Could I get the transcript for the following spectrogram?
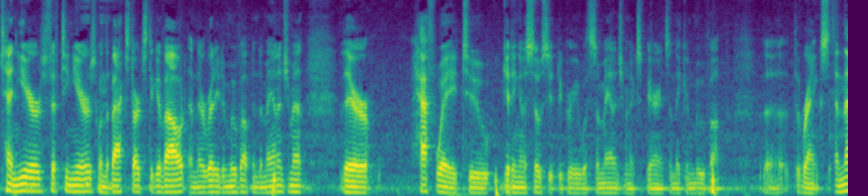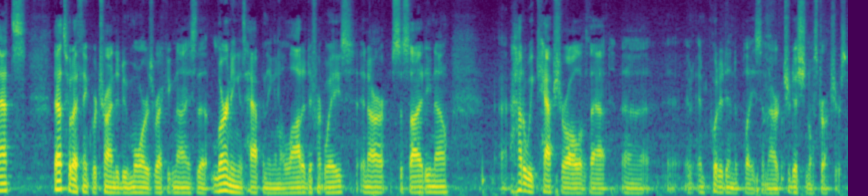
10 years, 15 years, when the back starts to give out and they're ready to move up into management, they're halfway to getting an associate degree with some management experience and they can move up the, the ranks. And that's, that's what I think we're trying to do more is recognize that learning is happening in a lot of different ways in our society now. How do we capture all of that uh, and, and put it into place in our traditional structures?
